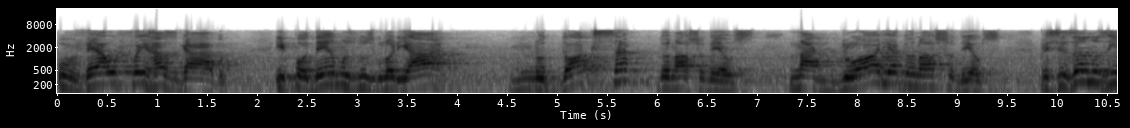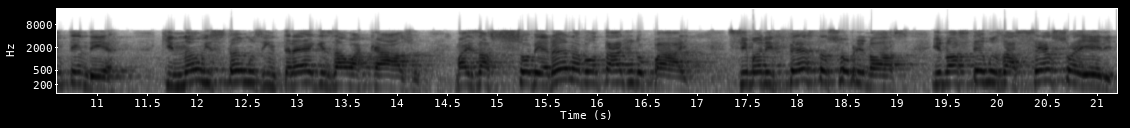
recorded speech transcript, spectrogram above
o véu foi rasgado e podemos nos gloriar no doxa do nosso Deus, na glória do nosso Deus. Precisamos entender que não estamos entregues ao acaso, mas à soberana vontade do Pai se manifesta sobre nós e nós temos acesso a Ele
